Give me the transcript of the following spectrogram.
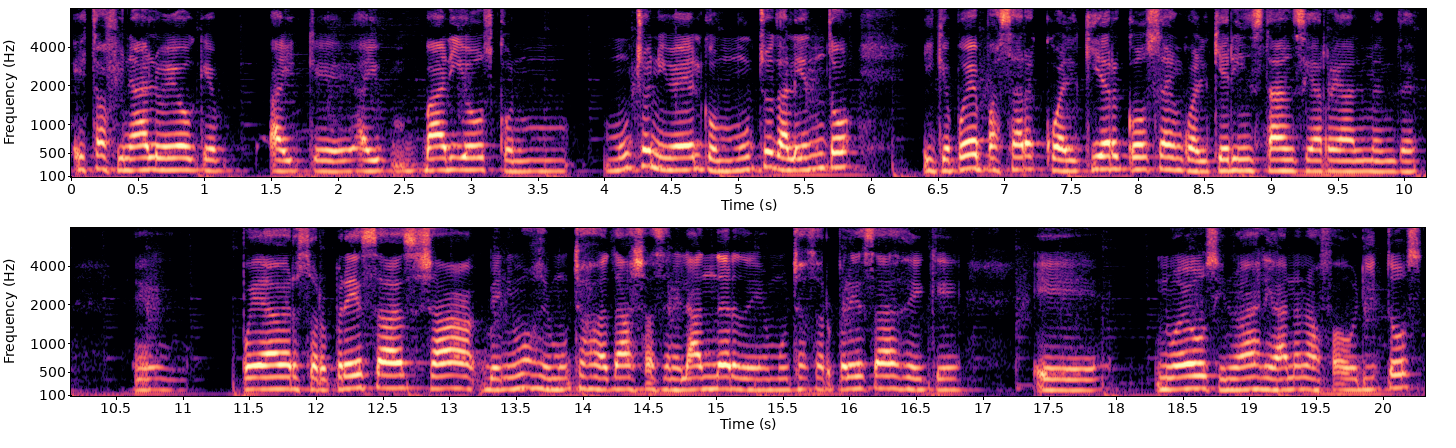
esta final veo que hay, que hay varios con mucho nivel, con mucho talento y que puede pasar cualquier cosa en cualquier instancia realmente. Eh, puede haber sorpresas, ya venimos de muchas batallas en el under, de muchas sorpresas, de que eh, nuevos y nuevas le ganan a favoritos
